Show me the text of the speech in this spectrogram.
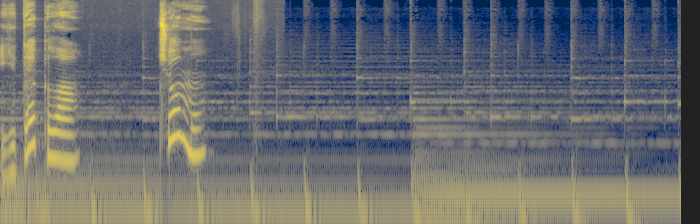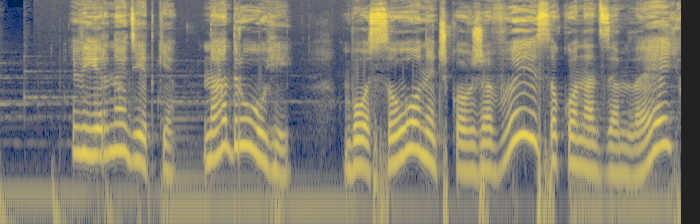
і тепла. Чому? Вірно, дітки, на другій, бо сонечко вже високо над землею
